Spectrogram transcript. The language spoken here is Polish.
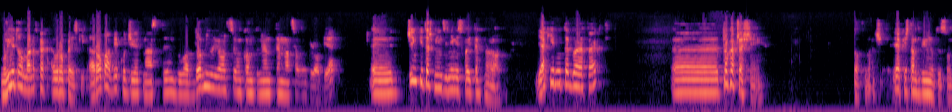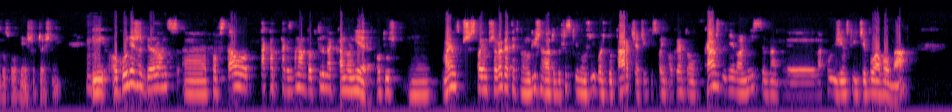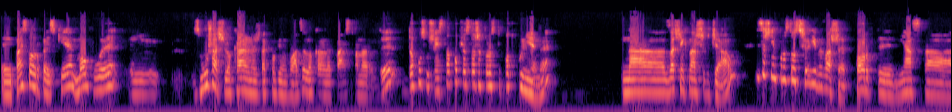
Mówimy tu o marynarkach europejskich. Europa w wieku XIX była dominującym kontynentem na całym globie, e, dzięki też między innymi swojej technologii. Jaki był tego efekt? E, trochę wcześniej. Cofnąć. Jakieś tam dwie minuty są dosłownie jeszcze wcześniej. Mhm. I ogólnie rzecz biorąc, e, powstało taka tak zwana doktryna kanonierek. Otóż, mm, mając swoją przewagę technologiczną, ale przede wszystkim możliwość dotarcia dzięki swoim okrętom w każde niemal miejsce na, e, na kuli ziemskiej, gdzie była woda, e, państwa europejskie mogły zmuszać lokalne, że tak powiem, władze, lokalne państwa, narody do posłuszeństwa poprzez to, że po prostu podpłyniemy na zasięg naszych dział i zaczniemy po prostu ostrzeliwać wasze porty, miasta,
